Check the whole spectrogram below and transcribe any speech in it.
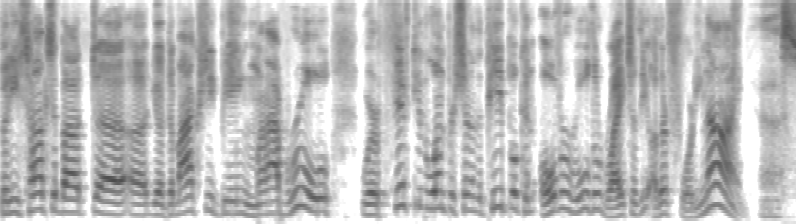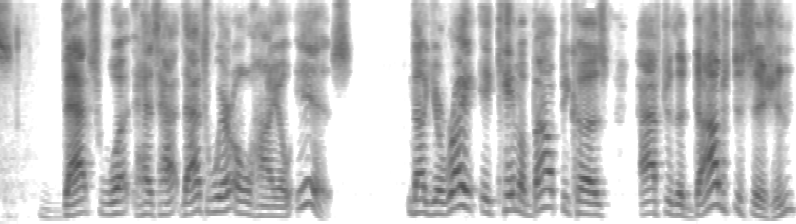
But he talks about uh, uh, you know democracy being mob rule, where 51% of the people can overrule the rights of the other 49. Yes, that's what has ha- that's where Ohio is. Now, you're right; it came about because after the Dobbs decision,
